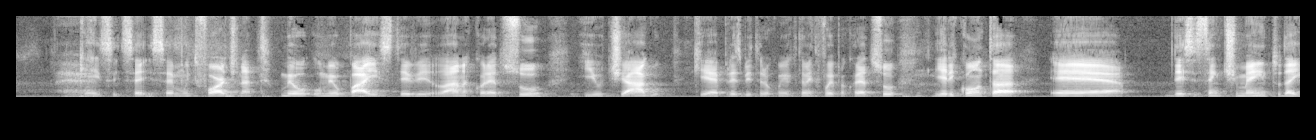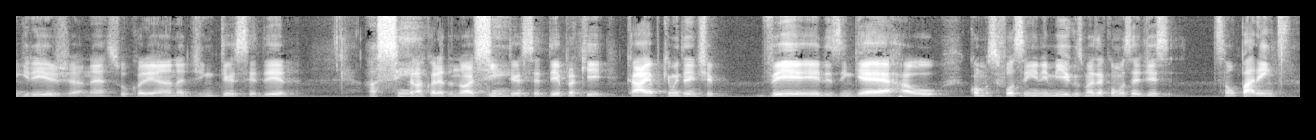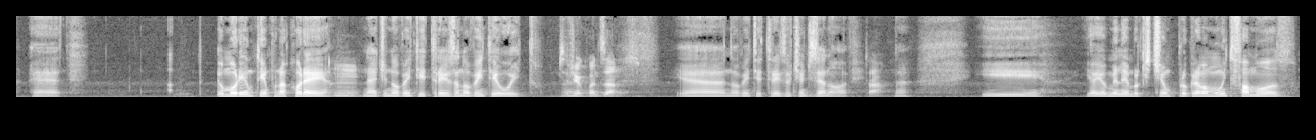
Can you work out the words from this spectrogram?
Que é isso, isso, é, isso é muito forte, né? O meu, o meu pai esteve lá na Coreia do Sul e o Tiago, que é presbítero comigo, que também foi para a Coreia do Sul, e ele conta é, desse sentimento da igreja né, sul-coreana de interceder né, Assim. pela Coreia do Norte, Sim. interceder para que caia, porque muita gente vê eles em guerra ou como se fossem inimigos, mas é como você disse, são parentes. É, eu morei um tempo na Coreia, Hum. né, de 93 a 98. Você tinha quantos anos? É, 93 eu tinha 19. Tá. Né? E, e aí eu me lembro que tinha um programa muito famoso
